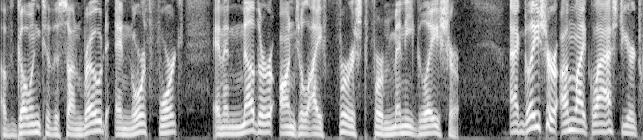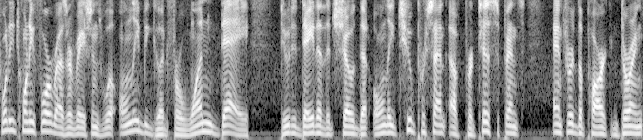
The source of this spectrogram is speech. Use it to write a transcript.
of Going to the Sun Road and North Fork, and another on July 1st for Many Glacier. At Glacier, unlike last year, 2024 reservations will only be good for one day due to data that showed that only 2% of participants entered the park during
